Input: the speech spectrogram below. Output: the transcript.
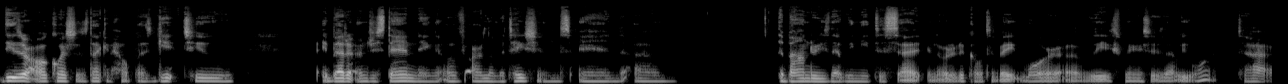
These are all questions that can help us get to a better understanding of our limitations and um, the boundaries that we need to set in order to cultivate more of the experiences that we want to have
